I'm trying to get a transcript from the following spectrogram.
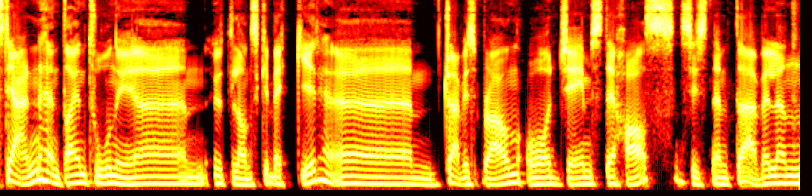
Stjernen henta inn to nye um, utenlandske backer. Eh, Travis Brown og James De Haas. Sistnevnte er vel en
